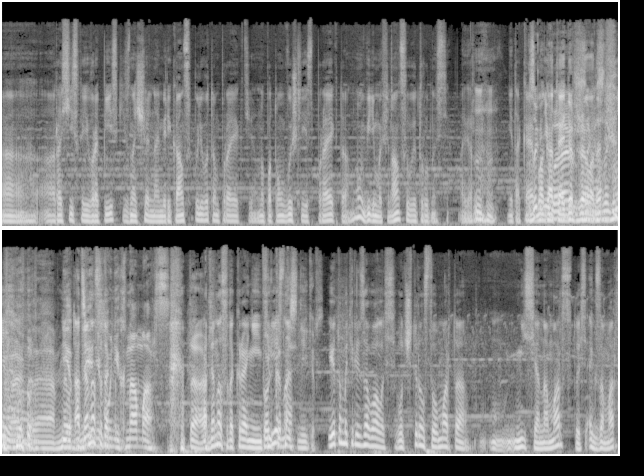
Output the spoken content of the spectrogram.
э, российско-европейский. Изначально американцы были в этом проекте, но потом вышли из проекта, ну, видимо, финансовые трудности, наверное. Мгм. Не такая Загнивают, богатая держава, да? загнивают, да. Да, нет а для нас денег это- у них на Марс. А для нас это крайне интересно. И это материализовалось. Вот 14 марта миссия на Марс, то есть экзомарс,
